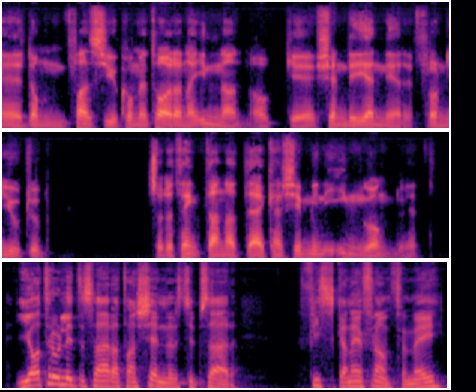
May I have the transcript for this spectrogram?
Eh, De fanns ju i kommentarerna innan och kände igen er från Youtube. Så då tänkte han att det här kanske är min ingång, du vet. Jag tror lite så här att han känner typ så här. Fiskarna är framför mig.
